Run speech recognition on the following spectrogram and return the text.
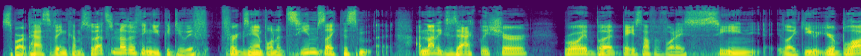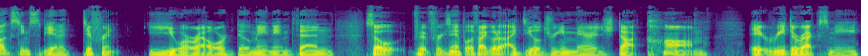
Smart Passive Income. So that's another thing you could do if, for example, and it seems like this, I'm not exactly sure Roy, but based off of what I've seen, like you, your blog seems to be at a different URL or domain name than. So, for, for example, if I go to idealdreammarriage.com, it redirects me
